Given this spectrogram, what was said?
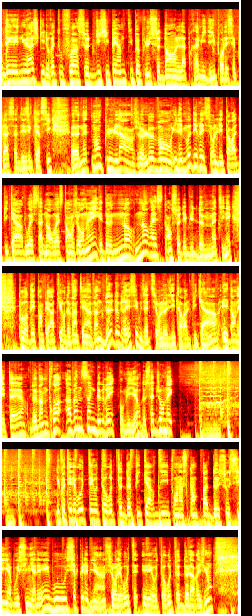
Des nuages qui devraient toutefois se dissiper un petit peu plus dans l'après-midi pour laisser place à des éclaircies euh, nettement plus larges. Le vent, il est modéré sur le littoral Picard, d'ouest à nord-ouest en journée et de nord-nord-est en ce début de matinée pour des températures de 21 à 22 degrés si vous êtes sur le littoral Picard et dans les terres de 23 à 25 degrés au meilleur de cette journée. Du côté des routes et autoroutes de Picardie, pour l'instant, pas de soucis à vous signaler. Vous circulez bien sur les routes et autoroutes de la région.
